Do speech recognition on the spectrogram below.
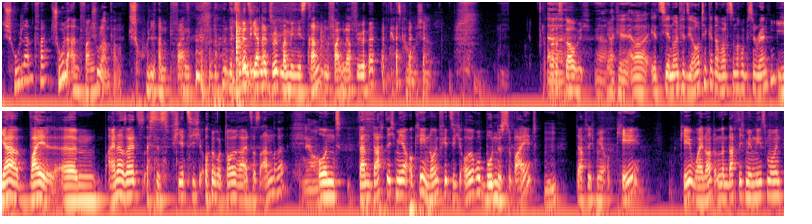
Schulanfang? Schulanfang. Schulanfang. Schulanfang. Das hört sich an, als würde man Ministrantenfang dafür. Ganz komisch, ja. Aber das glaube ich. Ja, Ja. okay. Aber jetzt hier 49-Euro-Ticket, da wolltest du noch ein bisschen renten? Ja, weil ähm, einerseits ist es 40 Euro teurer als das andere. Ja. Und dann dachte ich mir, okay, 49 Euro bundesweit. Mhm. Dachte ich mir, okay, okay, why not? Und dann dachte ich mir im nächsten Moment,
